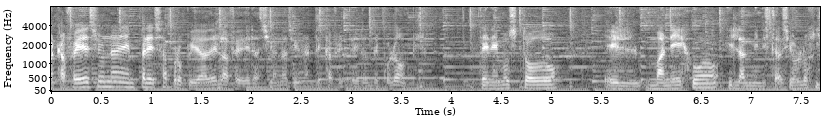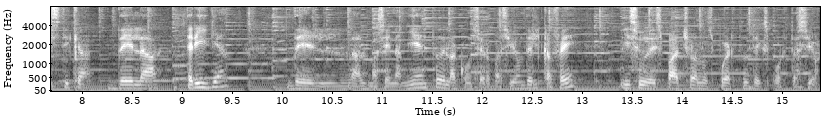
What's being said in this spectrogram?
Almacafé es una empresa propiedad de la Federación Nacional de Cafeteros de Colombia. Tenemos todo el manejo y la administración logística de la trilla, del almacenamiento, de la conservación del café y su despacho a los puertos de exportación.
